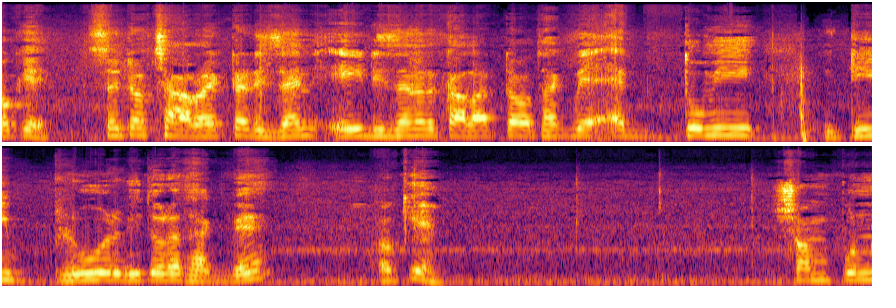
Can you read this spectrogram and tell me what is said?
ওকে সেটা হচ্ছে আরও একটা ডিজাইন এই ডিজাইনের কালারটাও থাকবে একদমই ডিপ ব্লু এর ভিতরে থাকবে। ওকে সম্পূর্ণ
